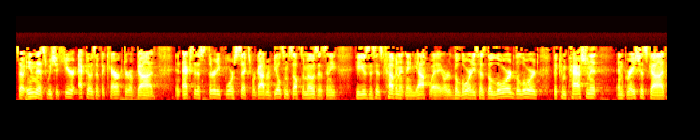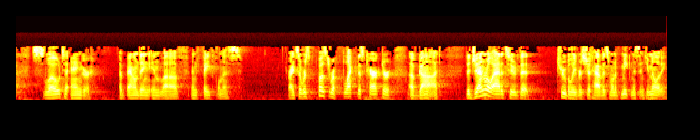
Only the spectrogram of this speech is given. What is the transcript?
So in this, we should hear echoes of the character of God. In Exodus 34, 6, where God reveals himself to Moses and he, he uses his covenant name, Yahweh, or the Lord. He says, The Lord, the Lord, the compassionate and gracious God, slow to anger abounding in love and faithfulness. Right? So we're supposed to reflect this character of God. The general attitude that true believers should have is one of meekness and humility.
